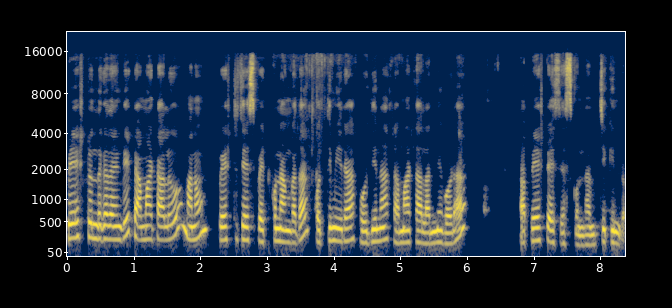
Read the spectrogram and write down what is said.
పేస్ట్ ఉంది కదండి టమాటాలు మనం పేస్ట్ చేసి పెట్టుకున్నాం కదా కొత్తిమీర పుదీనా టమాటాలు అన్నీ కూడా ఆ పేస్ట్ వేసేసుకుందాం చికెన్లో.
